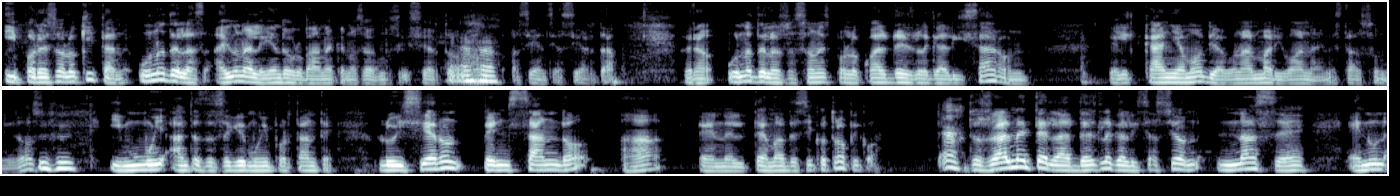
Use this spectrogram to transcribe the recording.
Y por eso lo quitan. Uno de las, hay una leyenda urbana que no sabemos si es cierto o no, a ciencia cierta, pero una de las razones por lo cual deslegalizaron el cáñamo diagonal marihuana en Estados Unidos, y muy antes de seguir, muy importante, lo hicieron pensando en el tema de psicotrópico. Ah. Entonces, realmente la deslegalización nace en un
